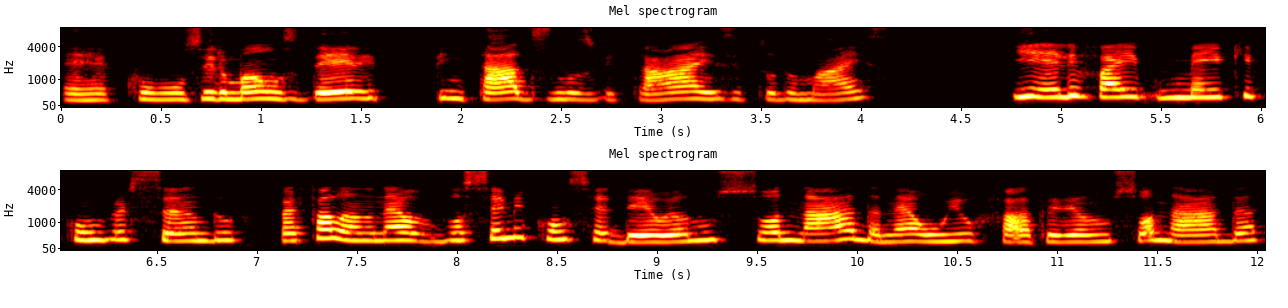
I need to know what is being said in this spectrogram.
é, com os irmãos dele pintados nos vitrais e tudo mais. E ele vai meio que conversando, vai falando, né? Você me concedeu, eu não sou nada, né? O Will fala para ele, eu não sou nada,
